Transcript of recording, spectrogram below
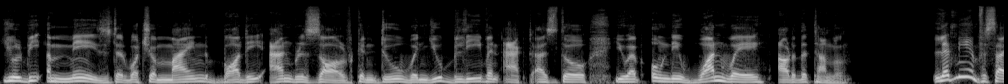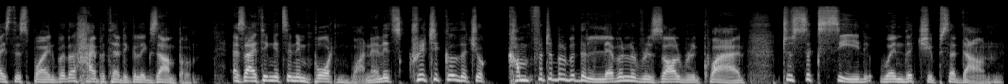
You'll be amazed at what your mind, body, and resolve can do when you believe and act as though you have only one way out of the tunnel. Let me emphasize this point with a hypothetical example, as I think it's an important one, and it's critical that you're comfortable with the level of resolve required to succeed when the chips are down.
